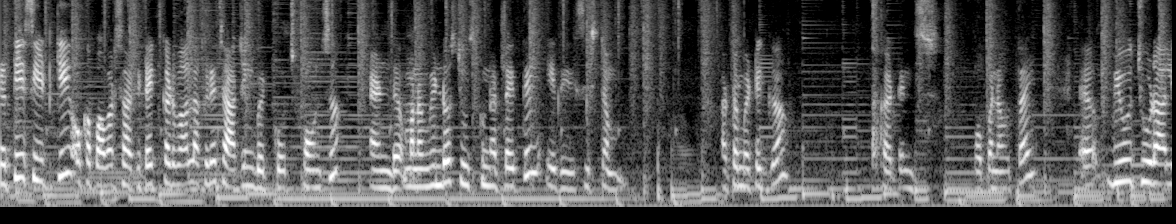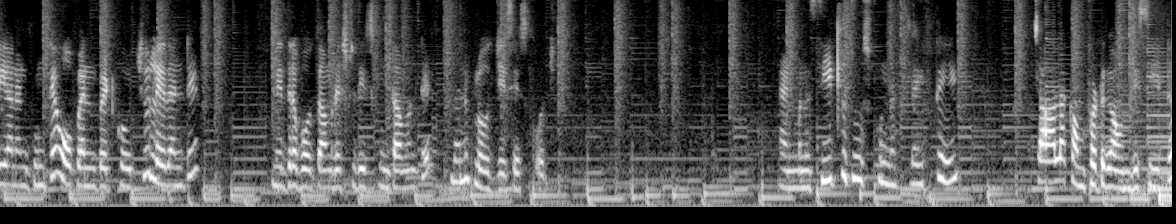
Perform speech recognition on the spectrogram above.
ప్రతి సీట్కి ఒక పవర్ సాకెట్ ఎక్కడ వాళ్ళు అక్కడే ఛార్జింగ్ పెట్టుకోవచ్చు ఫోన్స్ అండ్ మనం విండోస్ చూసుకున్నట్లయితే ఇది సిస్టమ్ ఆటోమేటిక్గా కర్టెన్స్ ఓపెన్ అవుతాయి. వ్యూ చూడాలి అని అనుకుంటే ఓపెన్ పెట్టుకోవచ్చు. లేదంటే నిద్రపోతాం రెస్ట్ తీసుకుంటామంటే దాన్ని క్లోజ్ చేసేసుకోవచ్చు. అండ్ మన సీట్లు చూసుకున్నట్లయితే చాలా కంఫర్ట్గా ఉంది సీట్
